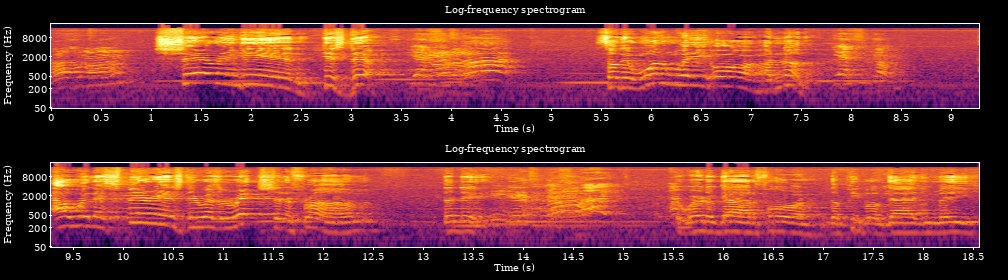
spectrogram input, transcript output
Uh-huh. sharing in his death, Yes, so that one way or another, Yes, Lord. I will experience the resurrection from the dead. The word of God for the people of God, you may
